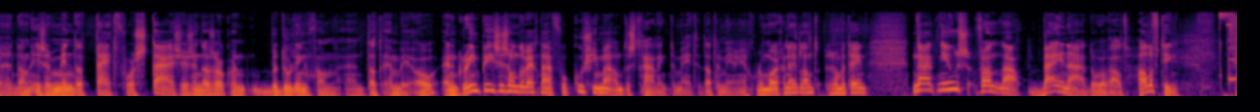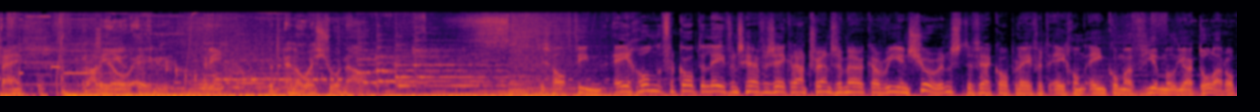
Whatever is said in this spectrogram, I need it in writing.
uh, dan is er minder tijd voor stages. En dat is ook een bedoeling van dat MBO. En Greenpeace is onderweg naar Fukushima om de straling te meten. Dat en meer in Goedemorgen Nederland. Zometeen naar het nieuws van, nou, bijna Dorald. Half tien. Vijf. Radio 1. 3. Het NOS-journaal. Half tien. Egon verkoopt de levensherverzekeraar Transamerica Reinsurance. De verkoop levert Egon 1,4 miljard dollar op.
